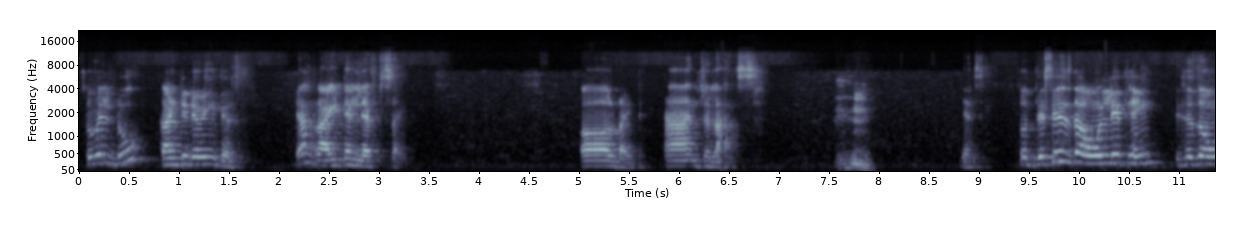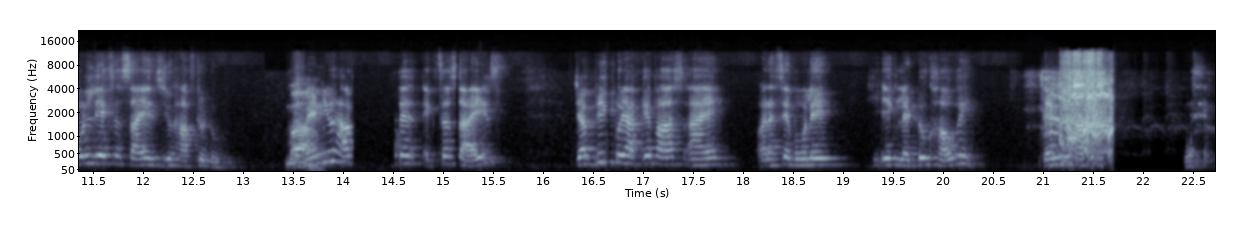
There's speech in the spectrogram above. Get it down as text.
So we'll do continuing this. Yeah, right and left side. All right. And relax. Mm-hmm. Yes. So this is the only thing, this is the only exercise you have to do. Wow. So when you have the exercise, जब भी कोई आपके पास आए और ऐसे बोले कि एक लड्डू खाओगे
